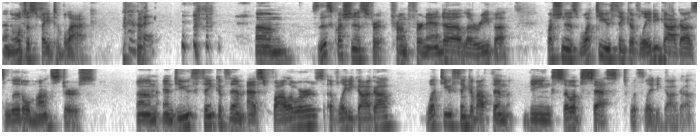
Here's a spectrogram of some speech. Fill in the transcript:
And we'll just fade to black. Okay. Um, so this question is for, from Fernanda Larriva. Question is, what do you think of Lady Gaga's Little Monsters? Um, and do you think of them as followers of Lady Gaga? What do you think about them being so obsessed with Lady Gaga?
